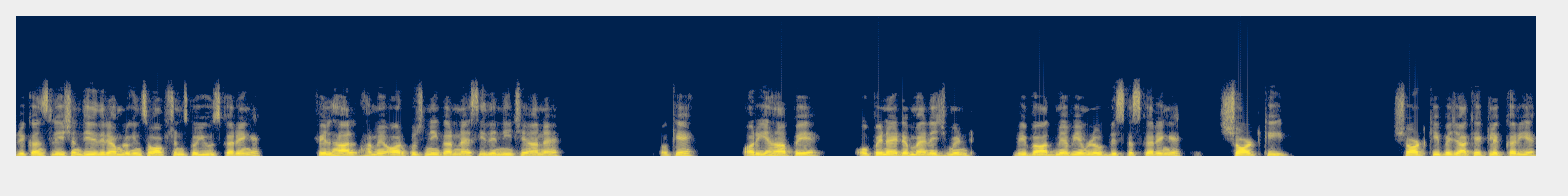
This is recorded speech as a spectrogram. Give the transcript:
रिकन्सलेशन धीरे धीरे हम लोग इन सब ऑप्शन को यूज़ करेंगे। फ़िलहाल हमें और कुछ नहीं करना है, सीधे नीचे आना है। ओके और यहाँ पे ओपन आइटम मैनेजमेंट भी बाद में अभी हम लोग डिस्कस करेंगे। शॉर्ट की शॉर्ट की पे जाके क्लिक करिए।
